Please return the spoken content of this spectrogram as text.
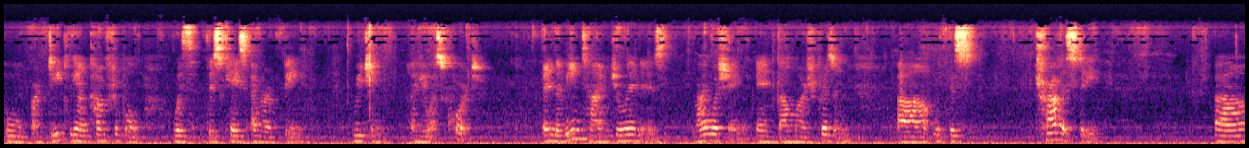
who are deeply uncomfortable with this case ever being reaching a US court. In the meantime, Julian is languishing in Belmarsh prison uh, with this travesty uh,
